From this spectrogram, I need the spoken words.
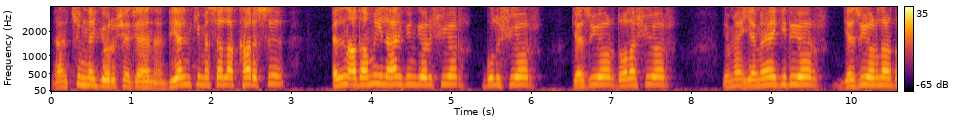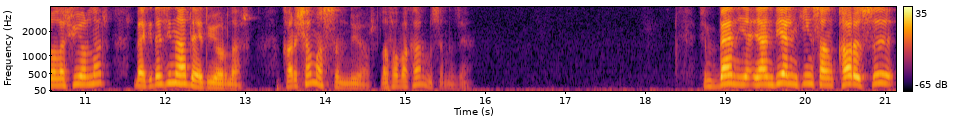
Yani kimle görüşeceğine. Diyelim ki mesela karısı elin adamıyla her gün görüşüyor, buluşuyor, geziyor, dolaşıyor, yeme yemeğe gidiyor, geziyorlar, dolaşıyorlar. Belki de zina da ediyorlar. Karışamazsın diyor. Lafa bakar mısınız ya? Şimdi ben yani diyelim ki insan karısı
